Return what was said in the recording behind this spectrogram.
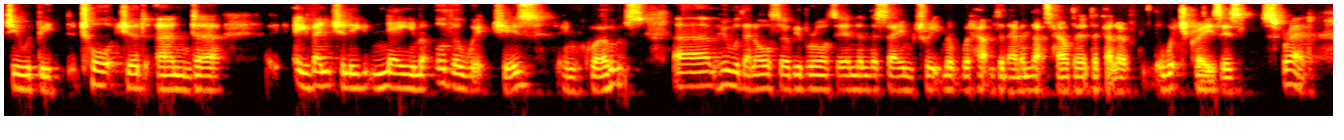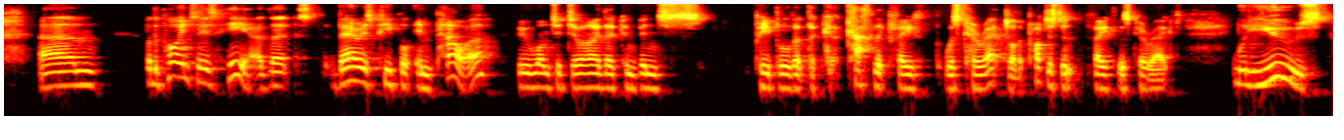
she would be tortured and uh, eventually name other witches, in quotes, um, who would then also be brought in, and the same treatment would happen to them, and that's how the, the kind of witch crazes spread. Um, but the point is here that various people in power who wanted to either convince people that the Catholic faith was correct or the Protestant faith was correct would use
